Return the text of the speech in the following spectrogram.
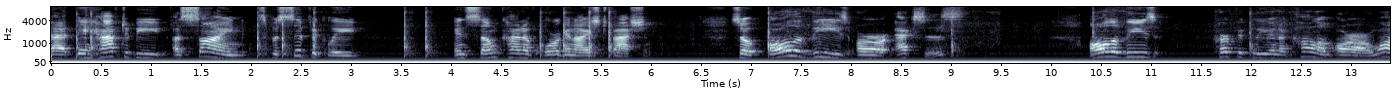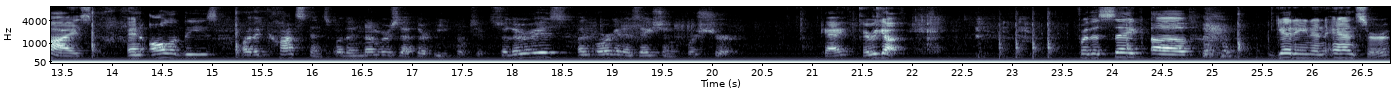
that they have to be assigned specifically in some kind of organized fashion. So all of these are our x's. All of these perfectly in a column are our y's, and all of these are the constants or the numbers that they're equal to. So there is an organization for sure. Okay, here we go. For the sake of getting an answer,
